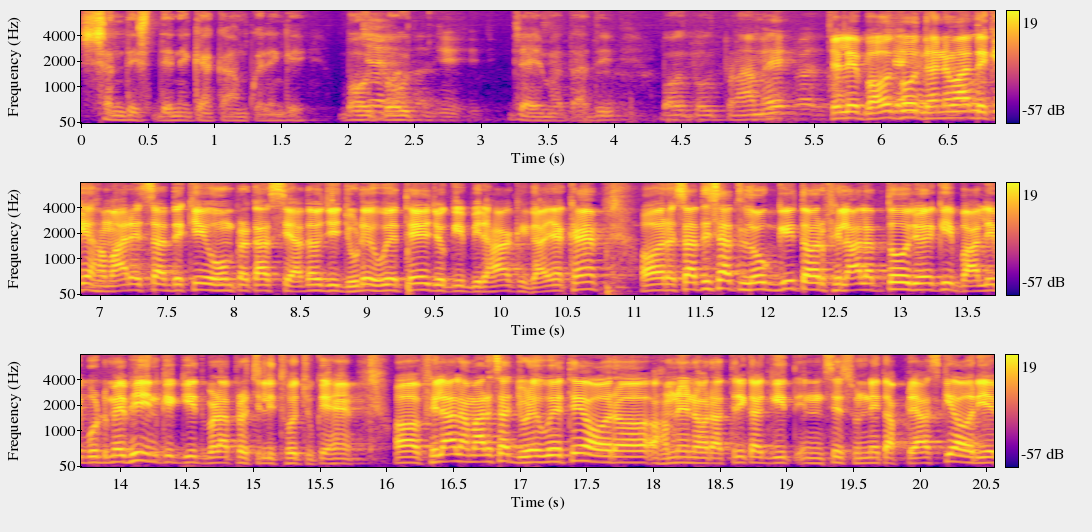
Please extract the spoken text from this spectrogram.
संदेश देने का काम करेंगे। बहुत बहुत जय माता दी। बहुत बहुत प्रणाम है। चलिए बहुत बहुत धन्यवाद। देखिए हमारे साथ देखिए ओम प्रकाश यादव जी जुड़े हुए थे जो कि बिरहा के गायक हैं। और साथ ही साथ लोकगीत और फ़िलहाल अब तो जो है कि बॉलीवुड में भी इनके गीत बड़ा प्रचलित हो चुके हैं। फ़िलहाल हमारे साथ जुड़े हुए थे और हमने नवरात्रि का गीत इनसे सुनने का प्रयास किया। और ये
